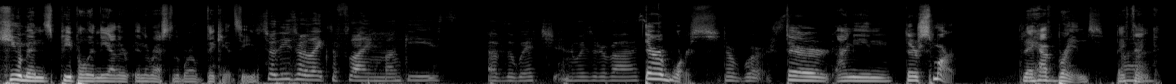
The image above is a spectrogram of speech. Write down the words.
Humans, people in the other in the rest of the world, they can't see you. So these are like the flying monkeys of the witch in Wizard of Oz. They're worse. They're worse. They're I mean, they're smart. They have brains. They Uh-huh. think.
